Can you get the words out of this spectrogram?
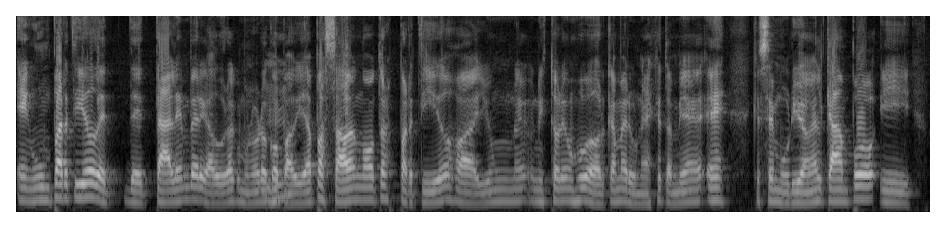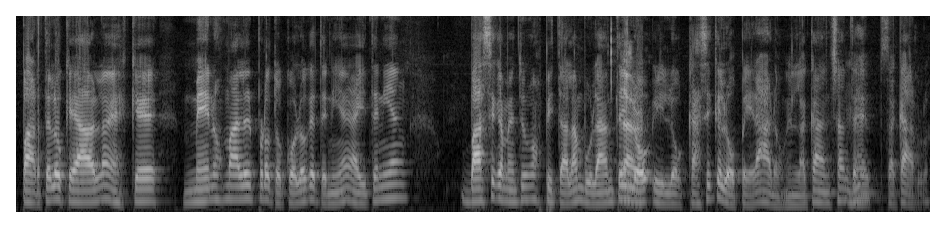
En un partido de, de tal envergadura como una Eurocopa, había pasado en otros partidos. Hay un- una historia de un jugador camerunés que también es que se murió en el campo y parte de lo que hablan es que menos mal el protocolo que tenían, ahí tenían básicamente un hospital ambulante Claro. y, lo, y lo casi que lo operaron en la cancha antes de sacarlo.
